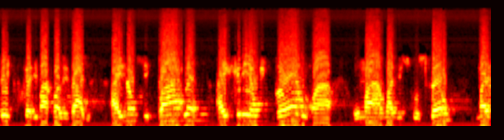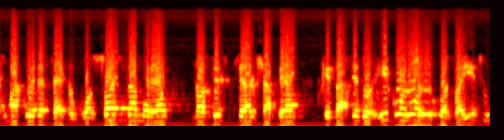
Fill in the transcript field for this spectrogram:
feito porque é de má qualidade, aí não se paga, aí cria um embrólio, uma, uma, uma discussão, mas uma coisa é certa, o consórcio da Murel, rigoroso quanto a isso.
